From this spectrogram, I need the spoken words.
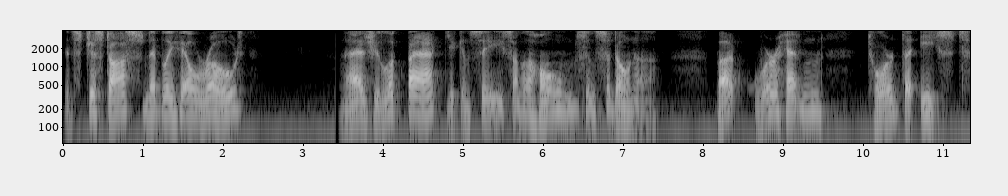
It's just off Schnebly Hill Road, as you look back, you can see some of the homes in Sedona. But we're heading toward the east.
